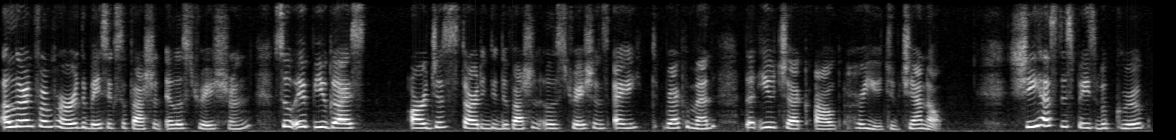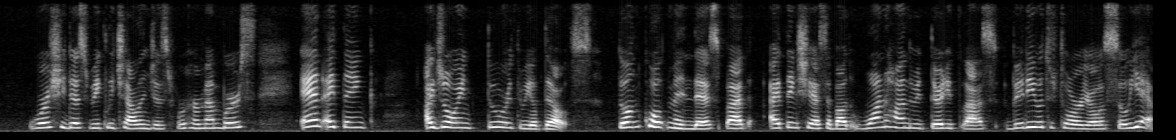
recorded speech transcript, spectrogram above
I learned from her the basics of fashion illustration, so if you guys are just starting to do fashion illustrations, I recommend that you check out her YouTube channel. She has this Facebook group where she does weekly challenges for her members, and I think I joined two or three of those. Don't quote me in this, but I think she has about 130 plus video tutorials, so yeah,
